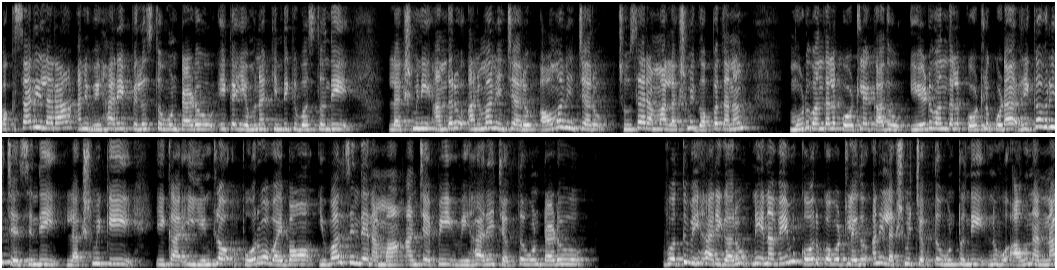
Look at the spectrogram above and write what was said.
ఒకసారి ఇలారా అని విహారీ పిలుస్తూ ఉంటాడు. ఇక యమున కిందికి వస్తుంది. లక్ష్మిని అందరూ అనుమానించారు. అవమానించారు. చూసారమ్మా లక్ష్మి గొప్పతనం. మూడు వందల కోట్లే కాదు ఏడు వందల కోట్లు కూడా రికవరీ చేసింది లక్ష్మికి. ఇక ఈ ఇంట్లో పూర్వ వైభవం ఇవ్వాల్సిందేనమ్మా అని చెప్పి విహారీ చెప్తూ ఉంటాడు. వద్దు విహారీ గారు నేను అవేమి కోరుకోవట్లేదు అని లక్ష్మి చెప్తూ ఉంటుంది. నువ్వు అవునన్నా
